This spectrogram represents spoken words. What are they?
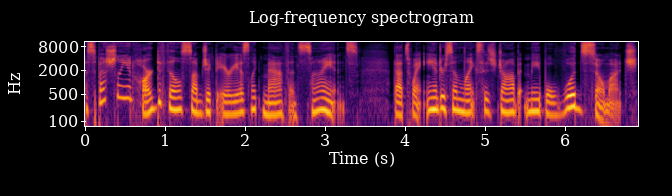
especially in hard to fill subject areas like math and science. That's why Anderson likes his job at Maple Woods so much.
